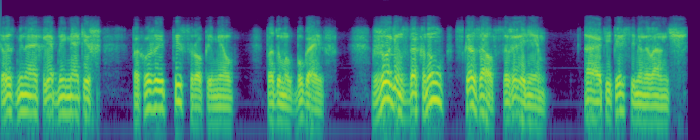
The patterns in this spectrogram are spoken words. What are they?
разминая хлебный мякиш. Похоже, и ты срок имел, — подумал Бугаев. Жогин вздохнул, сказал с сожалением. А теперь, Семен Иванович,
